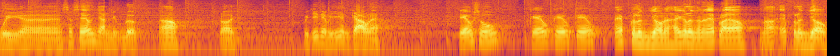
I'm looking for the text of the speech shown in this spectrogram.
quỳ uh, xéo xéo nhanh thì cũng được đúng không? Rồi vị trí này vị trí trên cao nè. Kéo xuống kéo kéo kéo ép cái lưng vô nè thấy cái lưng anh ép lại không? Nó ép cái lưng vô.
